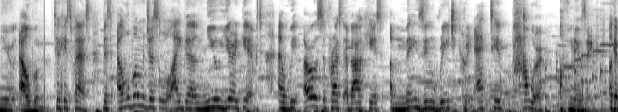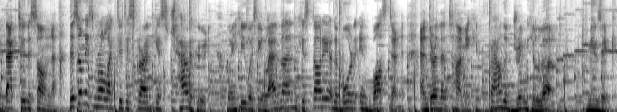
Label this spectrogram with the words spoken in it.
new album. To his fans, this album just like a new year gift and we are surprised about his amazing rich creative power of music. Okay, back to the song. This song is more like to describe his childhood. When he was 11, he studied abroad in Boston, and during that time, he found the dream he loved music.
